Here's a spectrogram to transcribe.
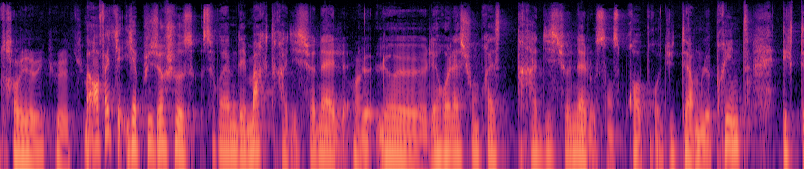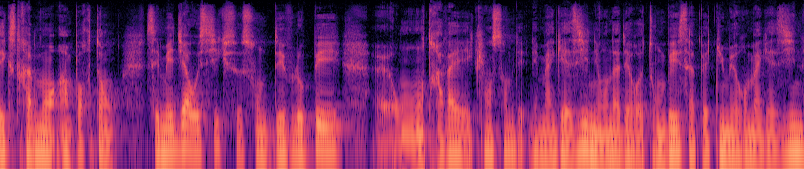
travaillez avec eux là-dessus bah, En fait, il y a plusieurs choses. Ce sont quand même des marques traditionnelles. les relations presse traditionnelles au sens propre du terme, le print, est extrêmement important. Ces médias aussi qui se sont développés, euh, on, travaille avec l'ensemble des, magazines et on a des retombées. Ça peut être Numéro Magazine,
